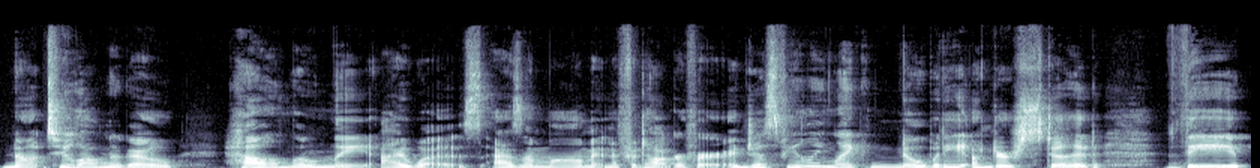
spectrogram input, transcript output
not too long ago how lonely I was as a mom and a photographer, and just feeling like nobody understood the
